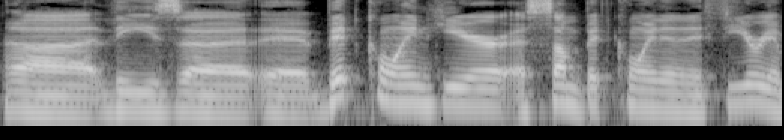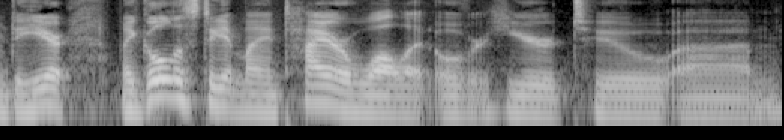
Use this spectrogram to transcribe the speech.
uh, these uh, uh, Bitcoin here, uh, some Bitcoin and Ethereum to here. My goal is to get my entire wallet over here to um,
